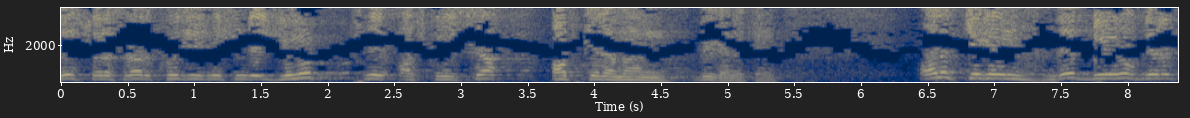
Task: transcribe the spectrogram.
deb so'rasalar ko'zingizni shunday yumib shunday ochgunizcha olib kelaman degan ekan. Olib kelgin deb buyruq berib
